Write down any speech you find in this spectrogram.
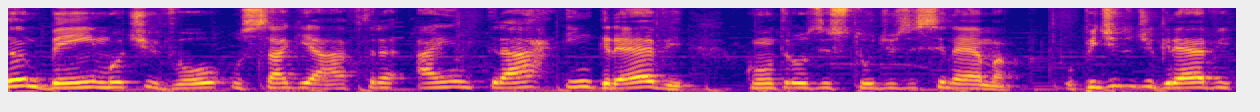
também motivou o SAG-AFTRA a entrar em greve contra os estúdios de cinema. O pedido de greve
